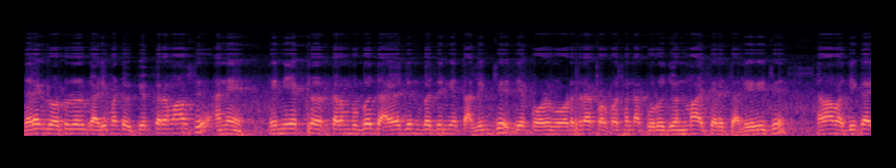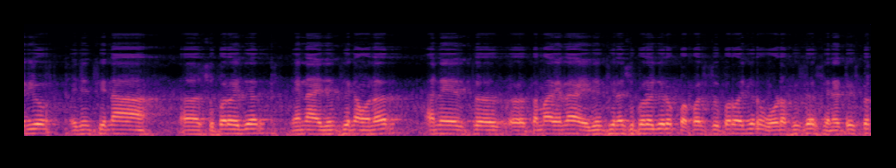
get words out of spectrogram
દરેક ડોર ટુ ડોર ગાડી માટે ઉપયોગ કરવામાં આવશે અને તેની એક ક્રમબદ્ધ આયોજનબદ્ધની તાલીમ છે જે વડોદરા કોર્પોરેશનના પૂર્વ ઝોનમાં અત્યારે ચાલી રહી છે. તમામ અધિકારીઓ એજન્સીના સુપરવાઇઝર એના એજન્સીના ઓનર અને તમારે એના એજન્સીના સુપરવાઇઝરો પ્રોપર સુપરવાઇઝરો વોર્ડ ઓફિસર સેનેટરી પર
